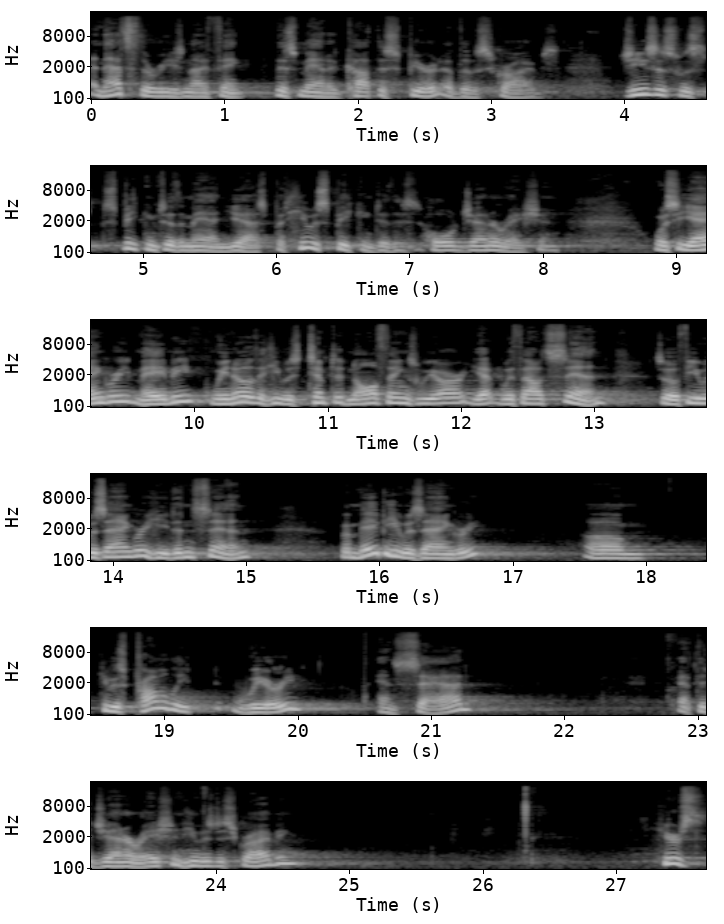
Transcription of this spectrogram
And that's the reason I think this man had caught the spirit of those scribes. Jesus was speaking to the man, yes, but he was speaking to this whole generation. Was he angry? Maybe. We know that he was tempted in all things we are, yet without sin. So if he was angry, he didn't sin. But maybe he was angry. Um, he was probably weary and sad at the generation he was describing. Here's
